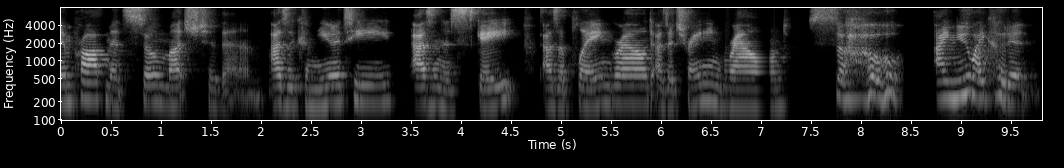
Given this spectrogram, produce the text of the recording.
Improv meant so much to them as a community, as an escape, as a playing ground, as a training ground. So I knew I couldn't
